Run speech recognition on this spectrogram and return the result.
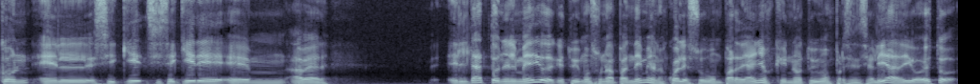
Con el, si, si se quiere, em, a ver, el dato en el medio de que tuvimos una pandemia en los cuales hubo un par de años que no tuvimos presencialidad. Digo, esto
